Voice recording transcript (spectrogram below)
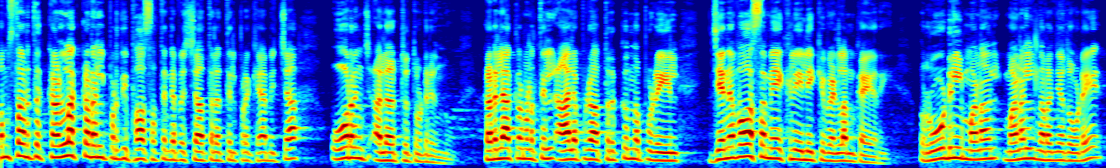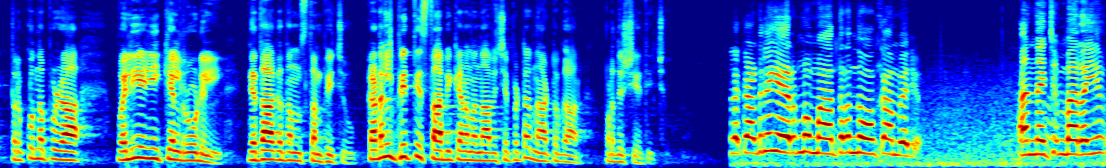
സംസ്ഥാനത്ത് കള്ളക്കടൽ പ്രതിഭാസത്തിന്റെ പശ്ചാത്തലത്തിൽ പ്രഖ്യാപിച്ച ഓറഞ്ച് അലർട്ട് തുടരുന്നു. കടലാക്രമണത്തിൽ ആലപ്പുഴ തൃക്കുന്നപ്പുഴയിൽ ജനവാസ മേഖലയിലേക്ക് വെള്ളം കയറി. റോഡിൽ മണൽ മണൽ നിറഞ്ഞതോടെ തൃക്കുന്നപ്പുഴ വലിയഴീക്കൽ റോഡിൽ ഗതാഗതം സ്തംഭിച്ചു. കടൽ ഭിത്തി സ്ഥാപിക്കണമെന്നാവശ്യപ്പെട്ട് നാട്ടുകാർ പ്രതിഷേധിച്ചു. കടൽ കയറുമ്പോൾ മാത്രം നോക്കാൻ വരും. അന്നേച്ചും പറയും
